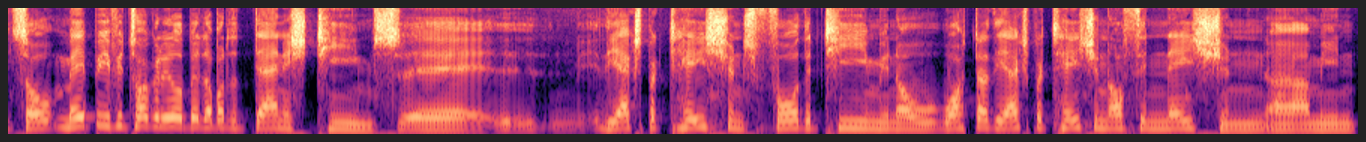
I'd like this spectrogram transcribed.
So maybe if you talk a little bit about the Danish teams, uh, the expectations for the team. You know, what are the expectations of the nation? Uh, I mean,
